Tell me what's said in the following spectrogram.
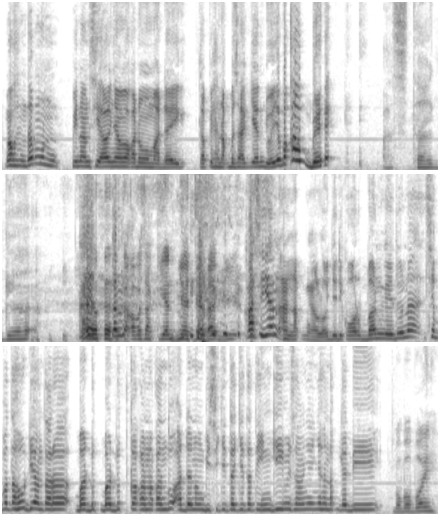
Maksudnya mun finansialnya wakada memadai tapi anak besakian juga ya bakal be. Astaga. Kita kebasakiannya aja lagi. Kasihan anaknya lo jadi korban kayak itu nah siapa tahu di antara badut-badut kekanakan tuh ada nang bisi cita-cita tinggi misalnya nya anak jadi Bobo boy.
